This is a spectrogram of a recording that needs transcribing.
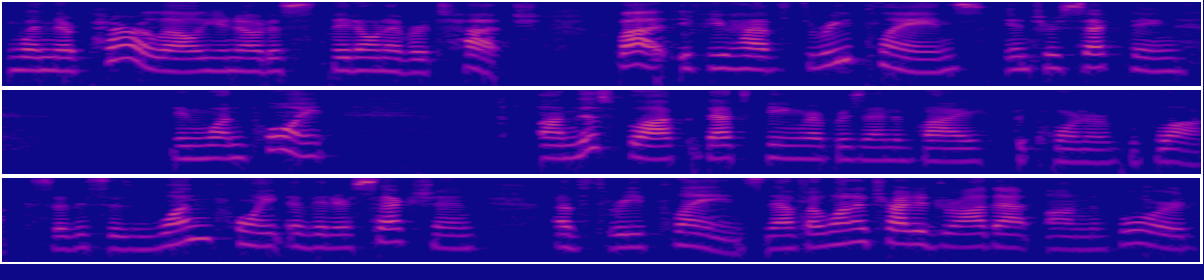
when they're parallel, you notice they don't ever touch. But if you have three planes intersecting in one point, on this block, that's being represented by the corner of the block. So this is one point of intersection of three planes. Now, if I want to try to draw that on the board,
